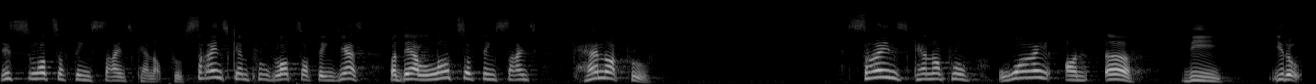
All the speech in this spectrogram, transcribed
There's lots of things science cannot prove. Science can prove lots of things, yes, but there are lots of things science cannot prove. Science cannot prove why on earth the, you know,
